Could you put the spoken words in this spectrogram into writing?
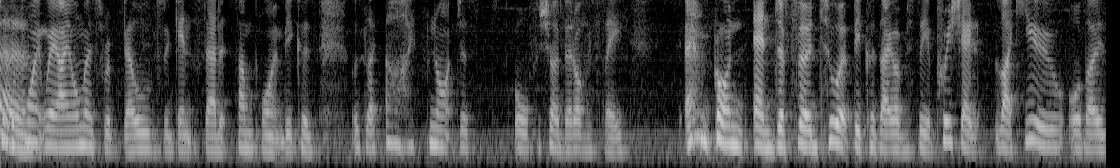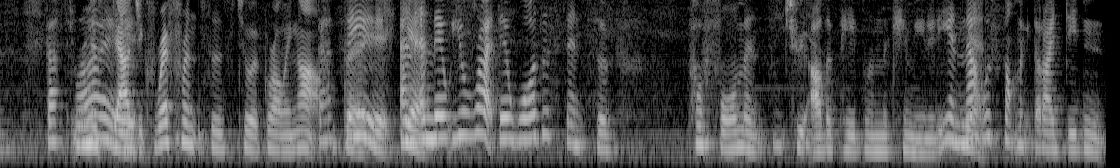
To the point where I almost rebelled against that at some point because it was like, oh, it's not just all for show, but obviously. And gone and deferred to it because I obviously appreciate, like you, all those That's right. nostalgic references to it growing up. That's But, it. And, yeah. and there, you're right. There was a sense of performance to other people in the community, and that Yeah. was something that I didn't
